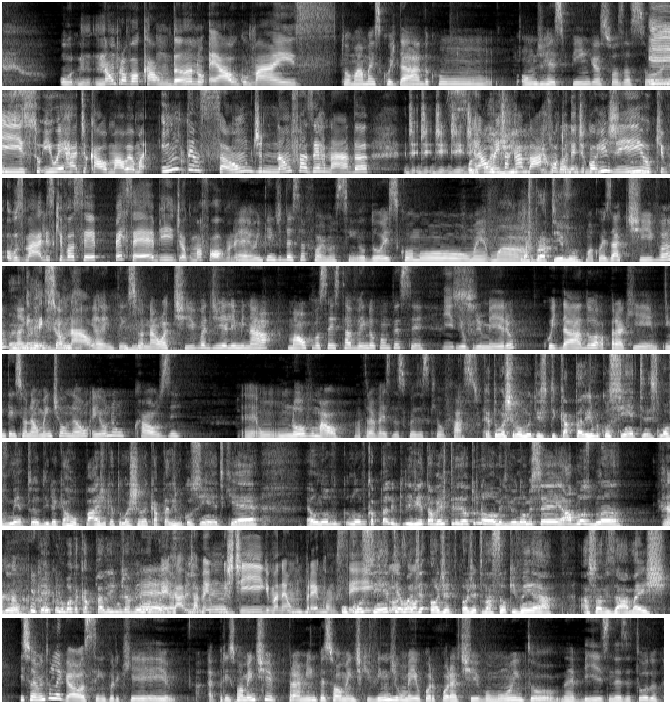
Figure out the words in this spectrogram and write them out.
o não provocar um dano é algo mais. Tomar mais cuidado com onde respinga as suas ações. Isso, e o erradicar o mal é uma intenção de não fazer nada, de, de, de, de, de realmente corrigir, acabar com tudo e de corrigir uhum. o que, os males que você percebe de alguma forma, né? É, eu entendi dessa forma, assim. O dois como uma. uma Mais proativo. Uma coisa ativa, é, na intencional. De, é, intencional, uhum. ativa de eliminar mal que você está vendo acontecer. Isso. E o primeiro cuidado para que, intencionalmente ou não, eu não cause é, um, um, novo mal através das coisas que eu faço. Que a turma chama muito isso de capitalismo consciente nesse movimento. Eu diria que a roupagem que a turma chama é capitalismo consciente, que é é o novo, novo capitalismo, que devia talvez ter outro nome, devia o nome ser Ablos Blanc. Entendeu? Porque aí quando bota capitalismo já vem é, uma coisa. Já, assim, já vem um estigma, né? Um uhum. preconceito. O consciente é uma, uma adjetivação que vem a, a suavizar, mas isso é muito legal, assim, porque principalmente para mim pessoalmente que vim de um meio corporativo muito, né, business e tudo,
